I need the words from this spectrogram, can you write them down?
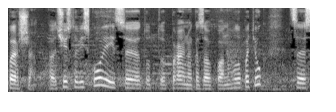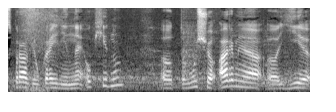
Перше, е, чисто військові, і це тут правильно казав пан Голопатюк, це справді Україні необхідно, тому що армія е, є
